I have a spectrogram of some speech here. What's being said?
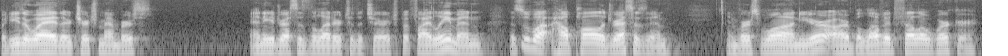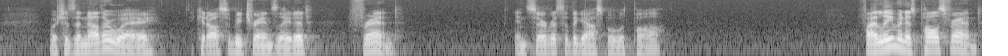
but either way, they're church members. And he addresses the letter to the church. But Philemon, this is what, how Paul addresses him in verse 1 You're our beloved fellow worker, which is another way, it could also be translated friend, in service of the gospel with Paul. Philemon is Paul's friend,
